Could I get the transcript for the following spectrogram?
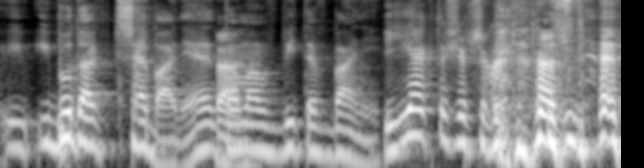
i, i bo tak trzeba, nie? To Tak. mam wbite w bani. I jak to się przekłada na stand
